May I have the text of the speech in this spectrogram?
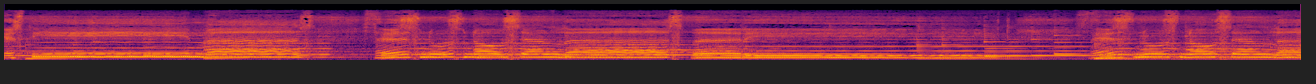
Estimes, fes-nos nous en l'esperit. Fes-nos nous en l'esperit.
